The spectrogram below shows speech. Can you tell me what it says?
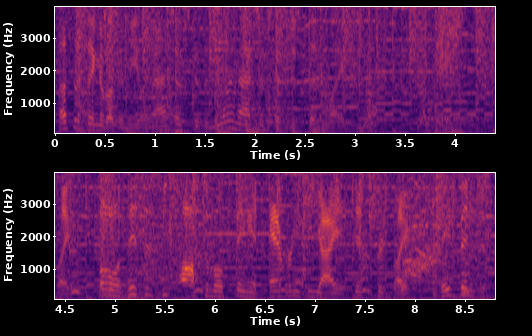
that's the thing about the melee matchups because the melee matchups have just been like like oh this is the optimal thing at every DI at this like they've been just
